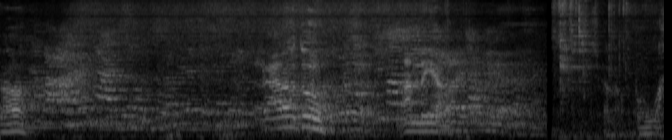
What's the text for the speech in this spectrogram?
હા કારો તું આ લઈ આવ ચલો પૌવા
